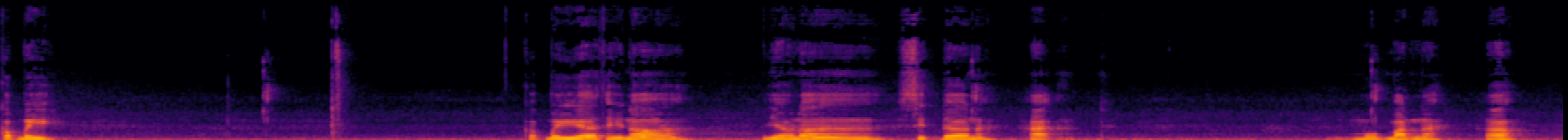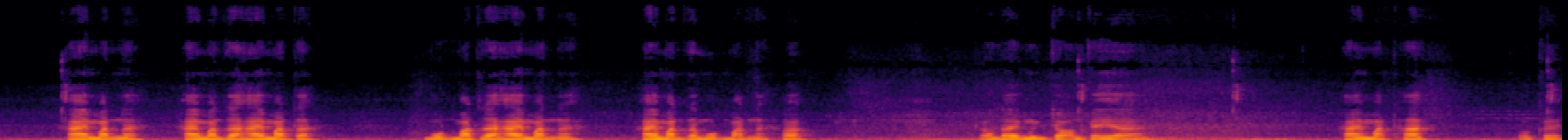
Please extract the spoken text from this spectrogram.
copy. Copy thì nó nhiều nó sitter nè hạ một mặt nè không hai mặt nè hai mặt ra hai mặt nè. Một mặt ra hai mặt này hai mặt ra một mặt này không còn đây mình chọn cái uh, hai mặt ha. Ok.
